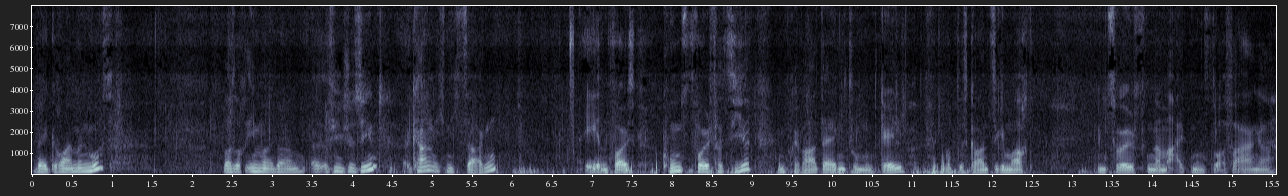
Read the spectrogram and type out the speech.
wegräumen muss. Was auch immer dann äh, Fische sind, kann ich nicht sagen jedenfalls kunstvoll verziert im Privateigentum und gelb und das Ganze gemacht im 12. am Altmundsdorfer Anger.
